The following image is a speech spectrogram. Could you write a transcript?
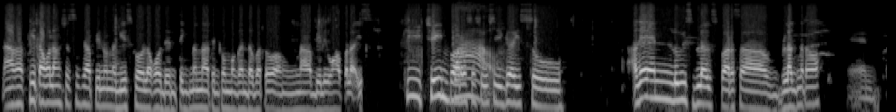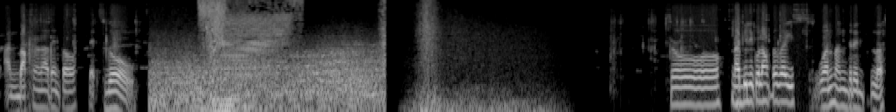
Nakakita ko lang siya sa Shopee nung nag-scroll ako. Then, tignan natin kung maganda ba to. Ang nabili ko nga pala is keychain para sa Wow. susi guys. So, again, Luis Vlogs para sa vlog na to. And, unbox na natin to. Let's go! So, nabili ko lang to guys. 100 plus.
